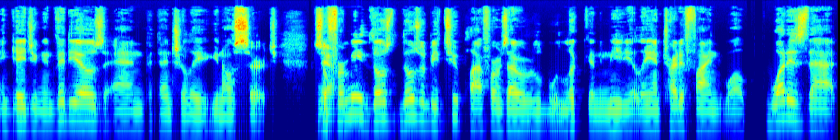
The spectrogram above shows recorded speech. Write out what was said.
engaging in videos and potentially you know search so Yeah. for me those those would be two platforms i would look at immediately and try to find well what is that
